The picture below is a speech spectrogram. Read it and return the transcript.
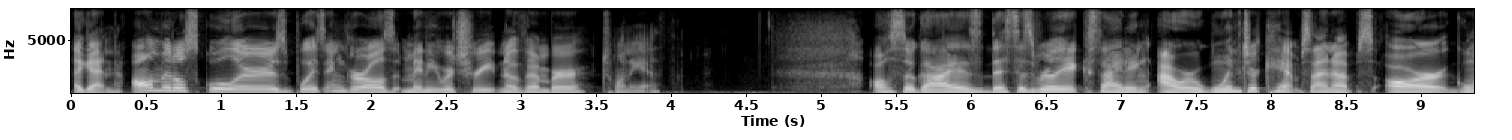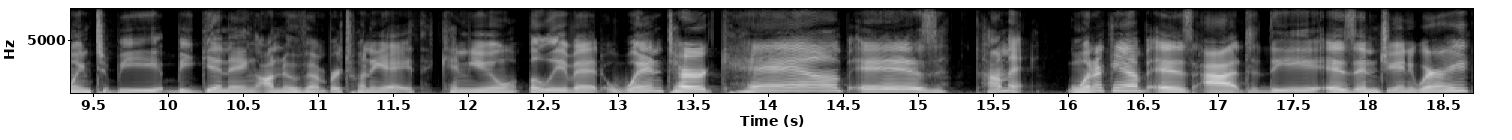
again, all middle schoolers, boys and girls, mini retreat November 20th. Also, guys, this is really exciting. Our winter camp signups are going to be beginning on November 28th. Can you believe it? Winter camp is coming. Winter camp is at the is in January.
